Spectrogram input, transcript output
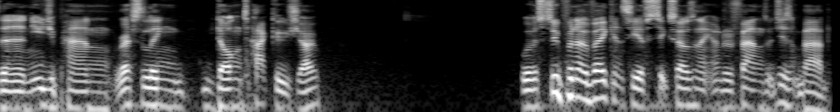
The New Japan Wrestling Dontaku show with a super no vacancy of 6,800 fans, which isn't bad,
